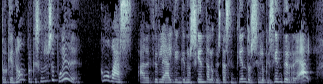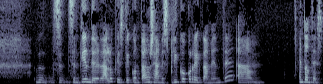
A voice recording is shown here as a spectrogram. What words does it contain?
¿Por qué no? Porque es que no se puede. ¿Cómo vas a decirle a alguien que no sienta lo que está sintiendo si lo que siente es real? Se, entiende, ¿verdad? Lo que estoy contando, o sea, me explico correctamente. entonces,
